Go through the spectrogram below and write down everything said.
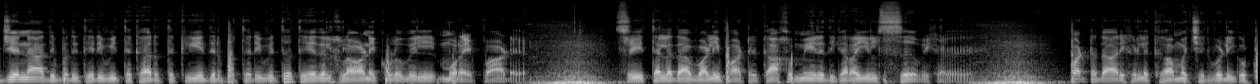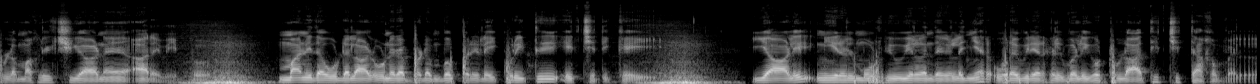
ஜனாதிபதி தெரிவித்த கருத்துக்கு எதிர்ப்பு தெரிவித்து தேர்தல்கள் ஆணைக்குழுவில் முறைப்பாடு. ஸ்ரீ தலதா வழிபாட்டிற்காக மேலதிக ரயில் சேவைகள். பட்டதாரிகளுக்கு அமைச்சர் வெளியிட்டுள்ள மகிழ்ச்சியான அறிவிப்பு. மனித உடலால் உணரப்படும் வெப்பநிலை குறித்து எச்சரிக்கை. யாழில் நீரில் மூழ்கி உயிரிழந்த இளைஞர் உறவினர்கள் வெளியிட்டுள்ள அதிர்ச்சி தகவல்.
